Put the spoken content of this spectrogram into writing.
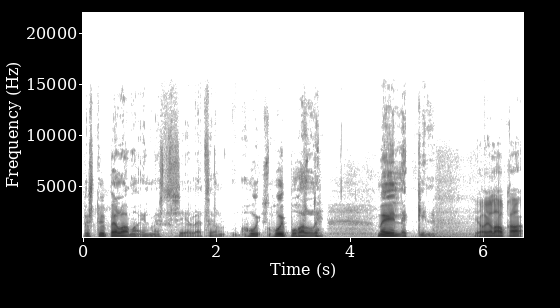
pystyy pelaamaan ilmeisesti siellä, että se on hui, huippuhalli meillekin. Joo, ja Lauka,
